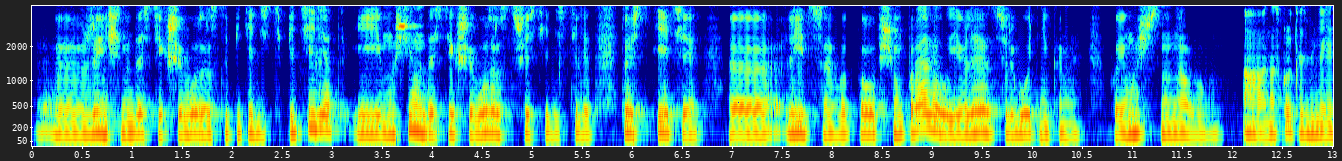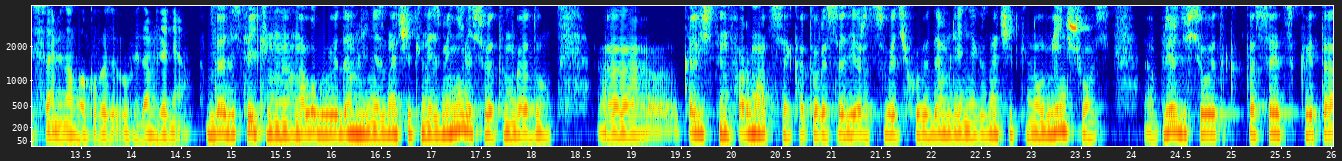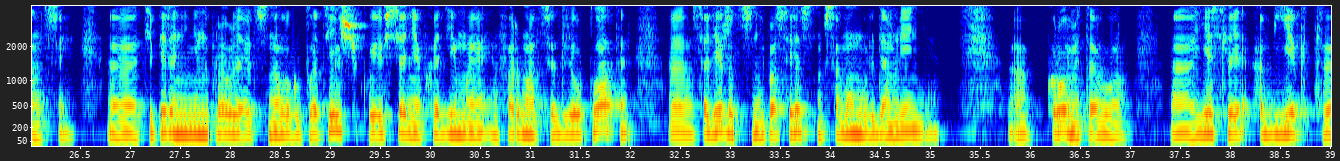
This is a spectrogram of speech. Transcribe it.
женщины, достигшие возраста 55 лет, и мужчины, достигшие возраста 60 лет. То есть эти лица вот, по общему правилу являются льготниками по имущественным налогам. А насколько изменились сами налоговые уведомления? Да, действительно, налоговые уведомления значительно изменились в этом году. А, количество информации, которое содержится в этих уведомлениях, значительно уменьшилось. А, прежде всего, это касается квитанций. А, теперь они не направляются налогоплательщику, и вся необходимая информация для уплаты содержится непосредственно в самом уведомлении. Кроме того, если объект,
